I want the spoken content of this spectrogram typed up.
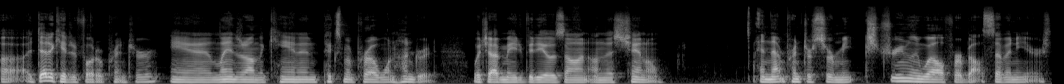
uh, a dedicated photo printer and landed on the Canon Pixma Pro 100, which I've made videos on on this channel. And that printer served me extremely well for about seven years.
